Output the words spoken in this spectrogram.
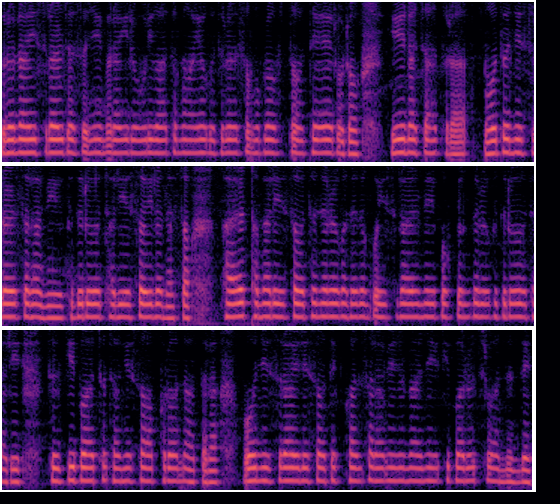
그러나 이스라엘 자손이 말하기를 우리가 도망하여 그들을 성읍으로부터 대로로 유인하자 하더라. 모든 이스라엘 사람이 그들의 자리에서 일어나서 바알 타마리에서 전열을 가다듬고 이스라엘 매복병들을 그들의 자리 즉 기브아 초장에서 앞으로 나왔더라. 온 이스라엘에서 택한 사람 일만이 기브아를 치러 왔는데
